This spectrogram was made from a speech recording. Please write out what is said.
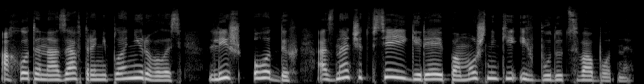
Охота на завтра не планировалась, лишь отдых, а значит, все егеря и помощники их будут свободны.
